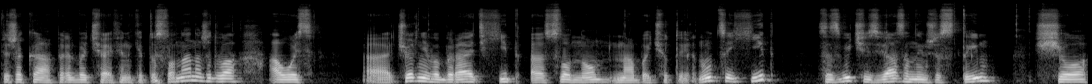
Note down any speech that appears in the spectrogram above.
пішака передбачає фінкету слона на G2, а ось е, чорні вибирають хід е, слоном на B4. Ну, цей хід зазвичай зв'язаний вже з тим, що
